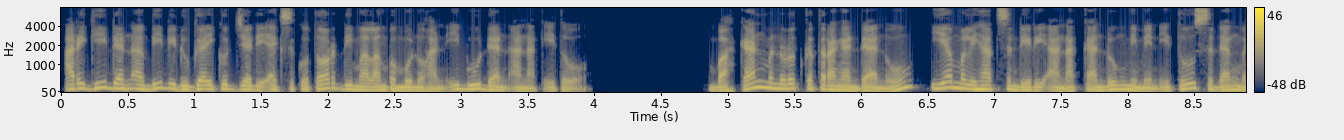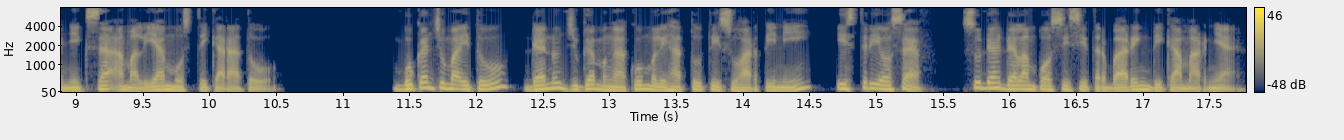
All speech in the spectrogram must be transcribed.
Arigi dan Abi diduga ikut jadi eksekutor di malam pembunuhan ibu dan anak itu. Bahkan menurut keterangan Danu, ia melihat sendiri anak kandung Mimin itu sedang menyiksa Amalia Mustika Ratu. Bukan cuma itu, Danu juga mengaku melihat Tuti Suhartini, istri Yosef, sudah dalam posisi terbaring di kamarnya.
